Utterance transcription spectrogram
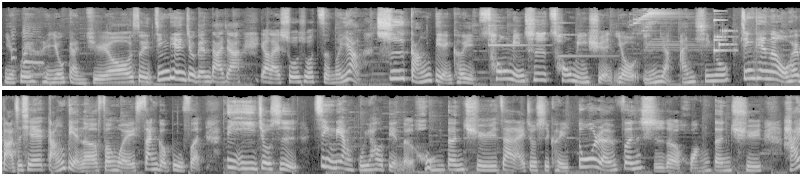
也会很有感觉哦。所以今天就跟大家要来说说怎么样吃港点可以聪明吃、聪明选又营养安心哦。今天呢，我会把这些港点呢分为三个部分。第一就是尽量不要点的红灯区，再来就是可以多人分食的黄灯区，还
